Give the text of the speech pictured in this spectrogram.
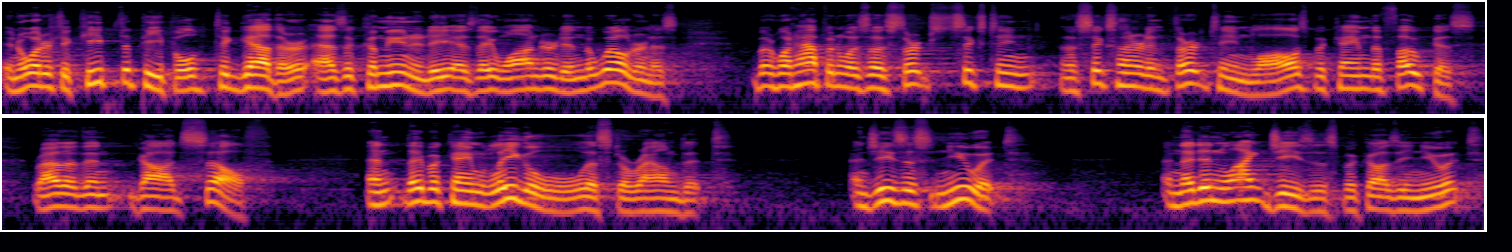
in order to keep the people together as a community as they wandered in the wilderness. But what happened was those 16, uh, 613 laws became the focus rather than God's self. And they became legalist around it. And Jesus knew it. And they didn't like Jesus because he knew it,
